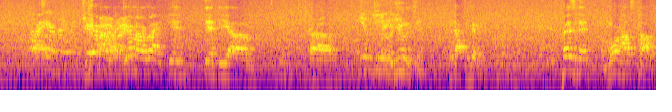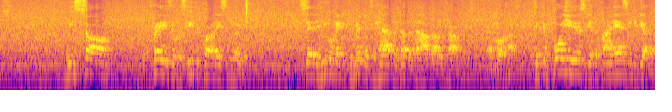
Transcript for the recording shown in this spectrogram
Uh, right here, right. Jeremiah Wright. Jeremiah Wright did did the um, uh, eulogy. eulogy for Dr. Hilliard. President of Morehouse College. We saw praise that was heaped upon Asa Hilliard said that he would make a commitment to have another Nile Valley Conference at Morehouse. It took them four years to get the financing together,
